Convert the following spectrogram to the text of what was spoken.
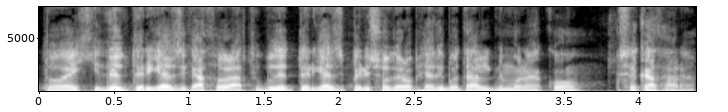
το έχει, δεν του ταιριάζει καθόλου. Αυτή που δεν του ταιριάζει περισσότερο οποιαδήποτε άλλη είναι Μονακό, ξεκάθαρα.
